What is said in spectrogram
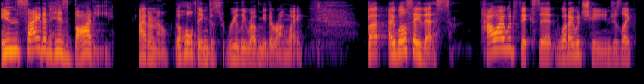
inside of his body. I don't know. The whole thing just really rubbed me the wrong way. But I will say this how I would fix it, what I would change is like,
